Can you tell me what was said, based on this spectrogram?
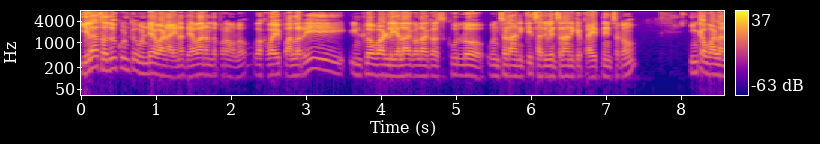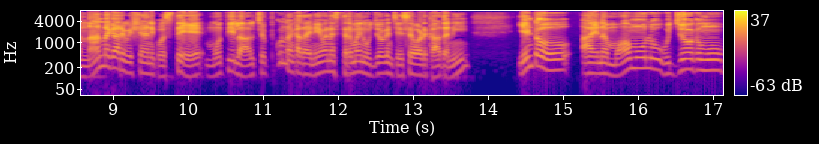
ఇలా చదువుకుంటూ ఉండేవాడు ఆయన దేవానందపురంలో. ఒకవైపు అల్లరి ఇంట్లో వాళ్ళు ఎలాగోలాగో స్కూల్లో ఉంచడానికి చదివించడానికి ప్రయత్నించడం. ఇంకా వాళ్ళ నాన్నగారి విషయానికి వస్తే మోతీలాల్ చెప్పుకున్నాం కదా ఆయన ఏమైనా స్థిరమైన ఉద్యోగం చేసేవాడు కాదని. ఏంటో ఆయన మామూలు ఉద్యోగము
